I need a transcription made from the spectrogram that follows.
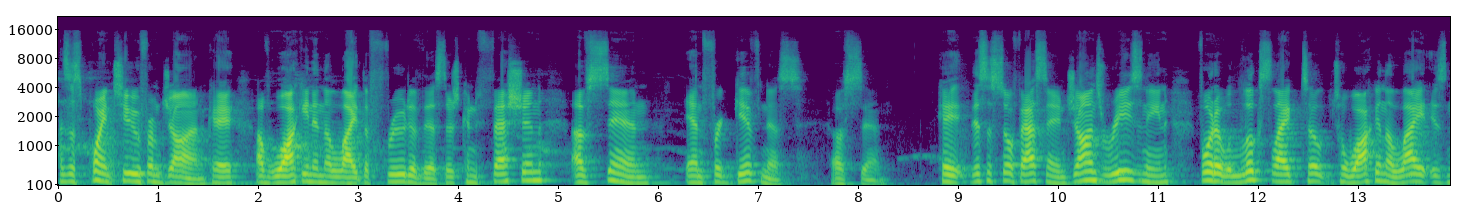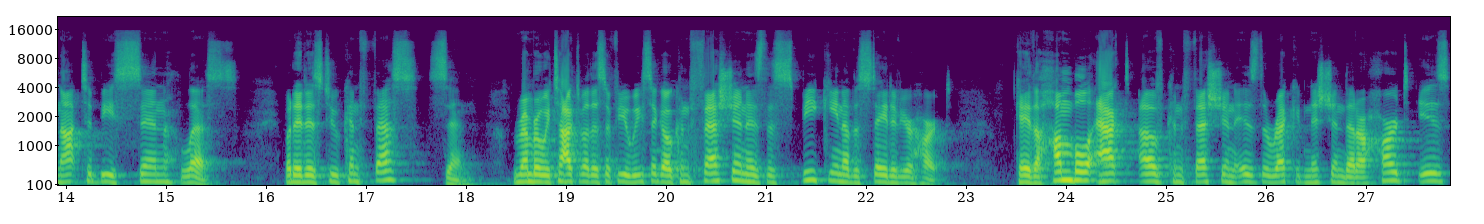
This is point two from John, okay, of walking in the light, the fruit of this. There's confession of sin and forgiveness of sin. Okay, this is so fascinating. John's reasoning for what it looks like to, to walk in the light is not to be sinless, but it is to confess sin. Remember, we talked about this a few weeks ago. Confession is the speaking of the state of your heart. Okay, the humble act of confession is the recognition that our heart is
